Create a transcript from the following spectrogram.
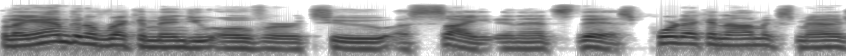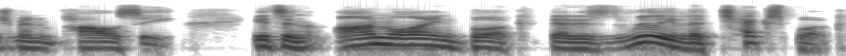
But I am going to recommend you over to a site, and that's this Port Economics Management and Policy. It's an online book that is really the textbook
